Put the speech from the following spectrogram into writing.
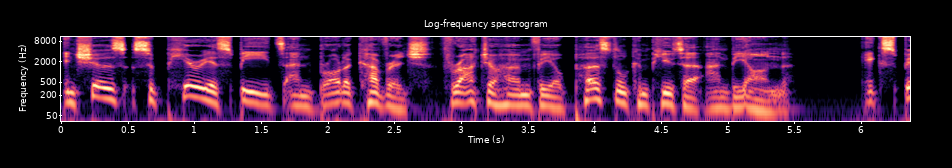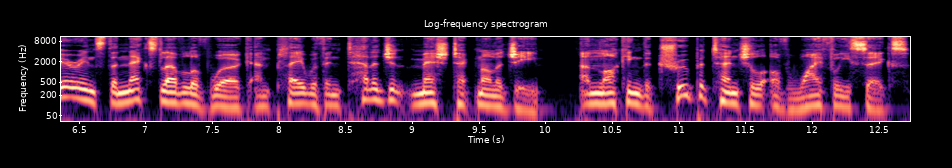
ensures superior speeds and broader coverage throughout your home for your personal computer and beyond. Experience the next level of work and play with intelligent mesh technology, unlocking the true potential of Wi-Fi 6.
